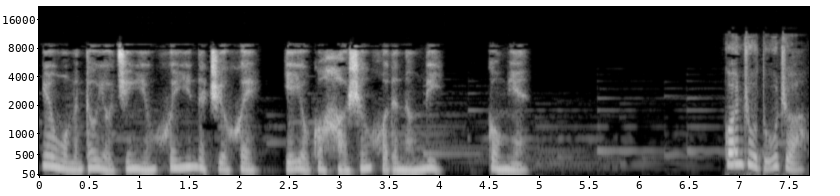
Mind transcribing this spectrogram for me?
愿我们都有经营婚姻的智慧，也有过好生活的能力。共勉。关注读者，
